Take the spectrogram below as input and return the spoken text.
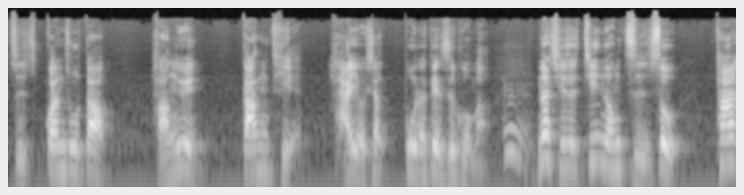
只关注到航运、钢铁，还有像部分的电子股嘛。嗯，那其实金融指数。它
